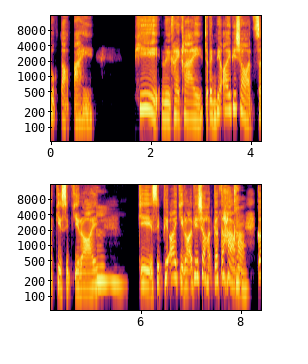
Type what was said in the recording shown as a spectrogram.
ทุกข์ต่อไป พี่หรือใครๆ จะเป็นพี่อ้อยพี่ชอตสักกี่สิบกี่ร้อยกี่สิบพี่อ้อยกี่ร้อยพี่ชอตก็ตามค่ะก็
